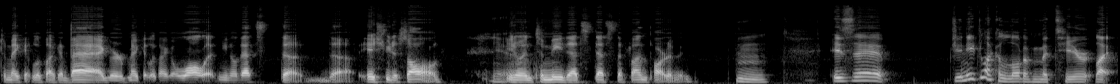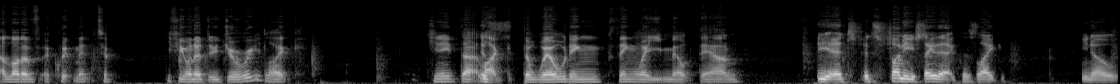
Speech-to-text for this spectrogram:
to make it look like a bag or make it look like a wallet? You know, that's the the issue to solve. yeah. You know, and to me that's that's the fun part of it. Hmm. Is there? Do you need like a lot of material, like a lot of equipment to, if you want to do jewelry? Like, do you need that It's- like the welding thing where you melt down? Yeah, it's it's funny you say that because like, you know,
